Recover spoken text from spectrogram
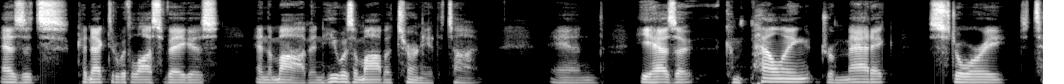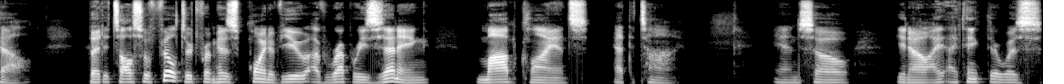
as it's connected with Las Vegas and the mob. And he was a mob attorney at the time. And he has a compelling, dramatic story to tell but it's also filtered from his point of view of representing mob clients at the time. And so, you know, I, I think there was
